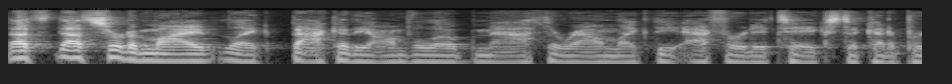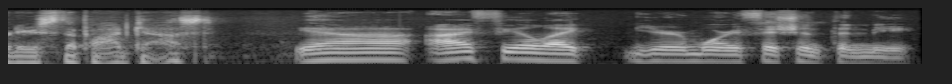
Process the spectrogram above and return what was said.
That's that's sort of my like back of the envelope math around like the effort it takes to kind of produce the podcast. Yeah, I feel like you're more efficient than me.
